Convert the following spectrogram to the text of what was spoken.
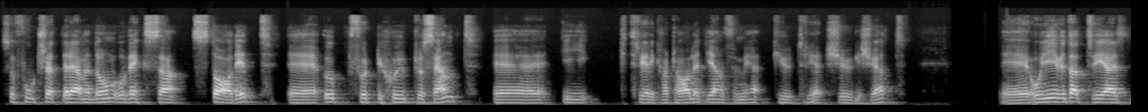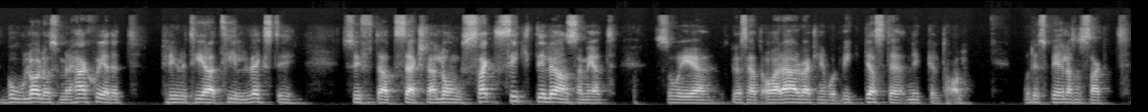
så fortsätter även de att växa stadigt, eh, upp 47 procent eh, i tredje kvartalet jämfört med Q3 2021. Eh, och Givet att vi är ett bolag då som i det här skedet prioriterar tillväxt i syfte att säkra långsiktig lönsamhet så är, skulle jag säga att ARR verkligen vårt viktigaste nyckeltal. Och Det speglar som sagt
